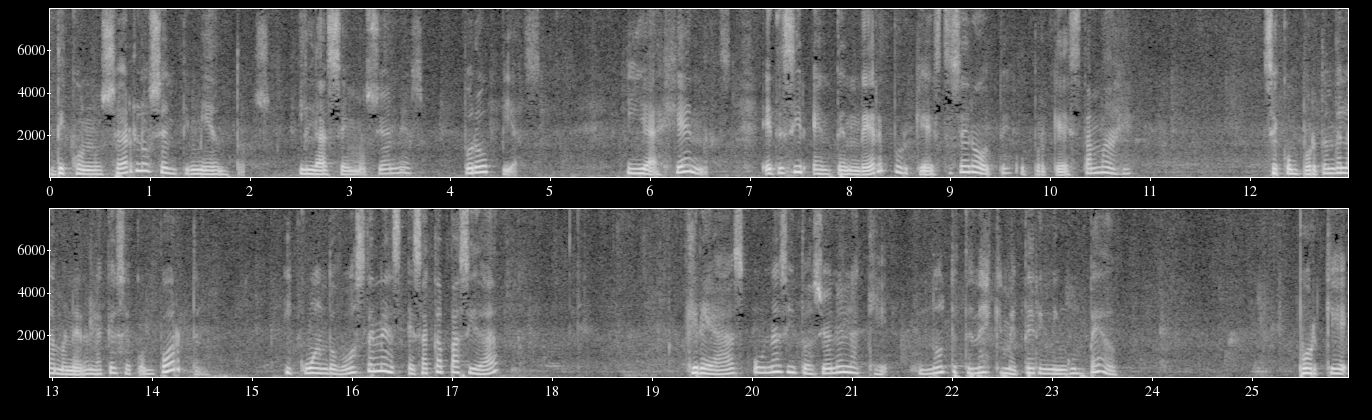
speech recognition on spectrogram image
de conocer los sentimientos y las emociones propias y ajenas. Es decir, entender por qué este cerote o por qué esta magia se comportan de la manera en la que se comportan. Y cuando vos tenés esa capacidad, creas una situación en la que no te tenés que meter en ningún pedo. Porque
